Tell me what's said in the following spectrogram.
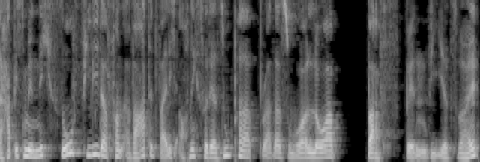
da habe ich mir nicht so viel davon erwartet, weil ich auch nicht so der Super Brothers War Lore Buff bin wie ihr zwei.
